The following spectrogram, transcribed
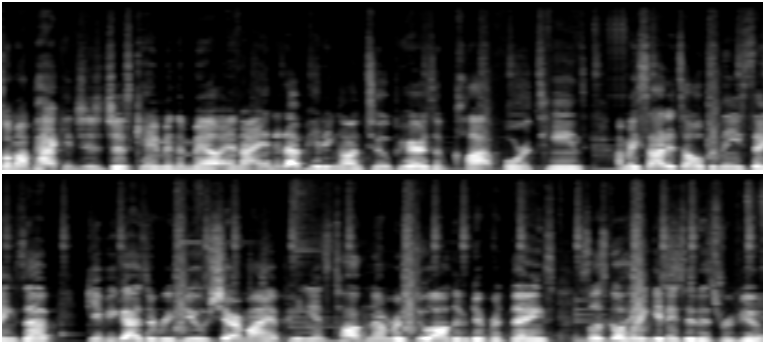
So my packages just came in the mail and I ended up hitting on two pairs of Clot 14s. I'm excited to open these things up, give you guys a review, share my opinions, talk numbers, do all them different things. So let's go ahead and get into this review.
